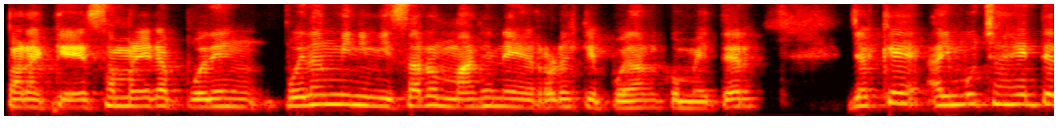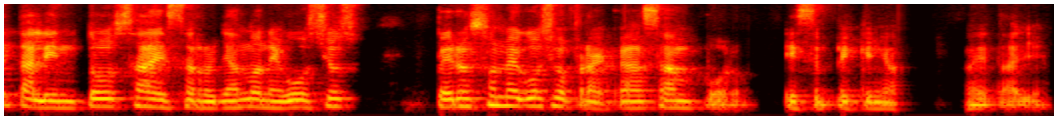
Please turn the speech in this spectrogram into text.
para que de esa manera pueden, puedan minimizar los márgenes de errores que puedan cometer, ya que hay mucha gente talentosa desarrollando negocios, pero esos negocios fracasan por ese pequeño detalle.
